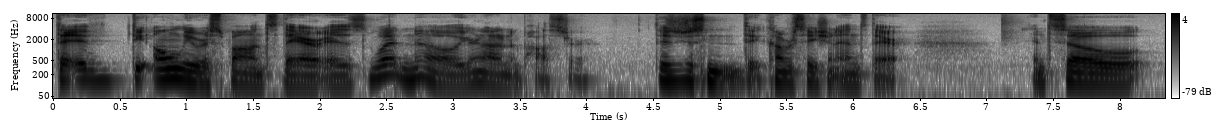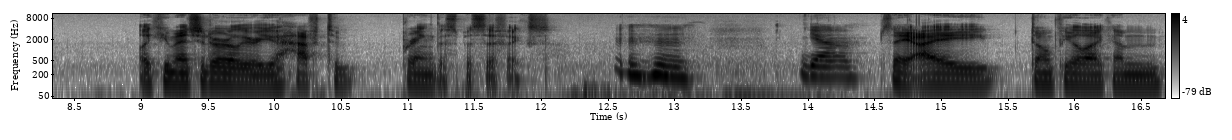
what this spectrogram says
the The only response there is, "What? No, you're not an imposter." There's just the conversation ends there, and so, like you mentioned earlier, you have to bring the specifics. Mm-hmm. Yeah. Say, I don't feel like I'm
